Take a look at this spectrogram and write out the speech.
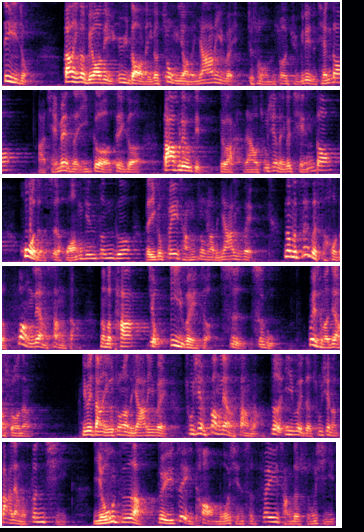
第一种，当一个标的遇到了一个重要的压力位，就是我们说举个例子，前高啊，前面的一个这个 W 顶，对吧？然后出现了一个前高。或者是黄金分割的一个非常重要的压力位，那么这个时候的放量上涨，那么它就意味着是持股。为什么这样说呢？因为当一个重要的压力位出现放量上涨，这意味着出现了大量的分歧。游资啊，对于这一套模型是非常的熟悉，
